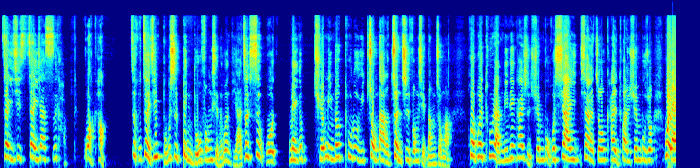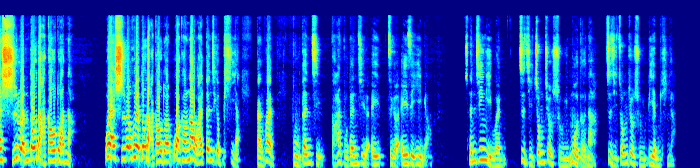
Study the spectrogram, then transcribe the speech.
再一次再一下思考，哇靠，这这已经不是病毒风险的问题啊，这是我每个全民都暴露于重大的政治风险当中啊。会不会突然明天开始宣布，或下一下个周开始突然宣布说，未来十轮都打高端呐、啊？未来十轮会不会都打高端？我靠，那我还登记个屁呀、啊！赶快补登记，赶快补登记的 A 这个 AZ 疫苗。曾经以为自己终究属于莫德纳，自己终究属于 BNT 啊，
